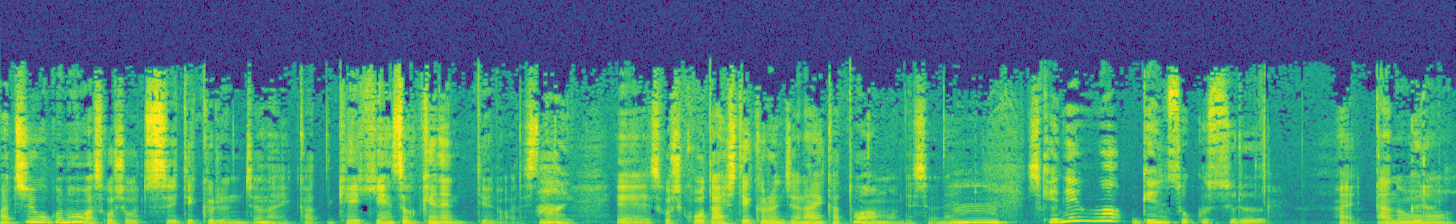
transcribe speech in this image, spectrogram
まあ、中国の方は少し落ち着いてくるんじゃないか、うん、景気減速懸念っていうのがですね、はい、えー、少し後退してくるんじゃないかとは思うんですよね。懸念は減速するはい、あの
